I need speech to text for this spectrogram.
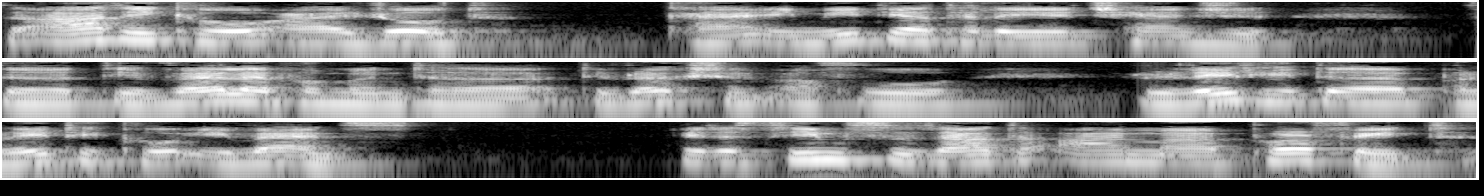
The article I wrote can immediately change the development uh, direction of related political events. It seems that I'm perfect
